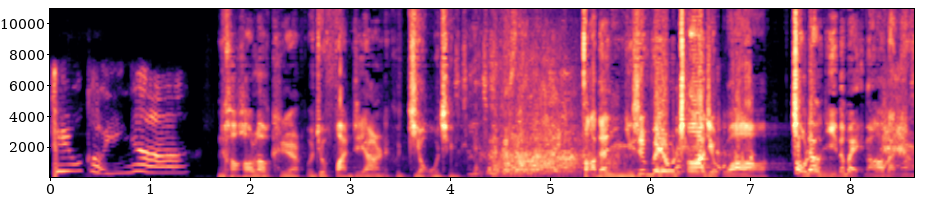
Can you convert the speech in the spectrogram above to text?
听我口音啊！你好好唠嗑，我就烦这样的，我矫情。咋的？你是 vivo 叉九啊？照亮你的美呢，在那儿。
